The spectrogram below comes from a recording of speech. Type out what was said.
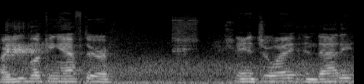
Are you looking after Aunt Joy and Daddy?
